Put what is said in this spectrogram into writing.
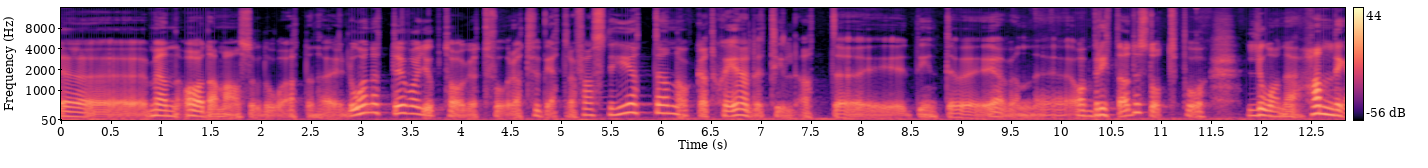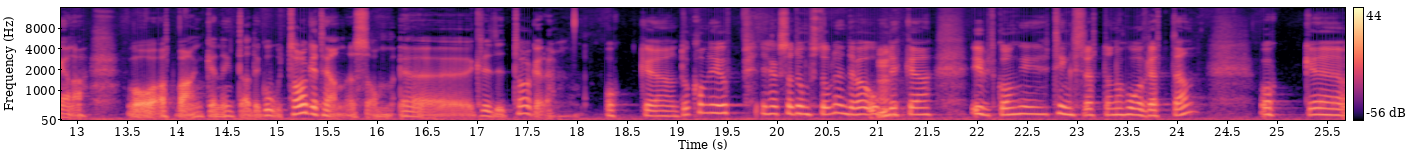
Eh, men Adam ansåg då att det här lånet det var ju upptaget för att förbättra fastigheten och att skälet till att eh, det inte även eh, av Britta hade stått på lånehandlingarna var att banken inte hade godtagit henne som kredittagare. Och då kom det upp i Högsta domstolen. Det var mm. olika mm. utgång i tingsrätten och hovrätten. Och och eh,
